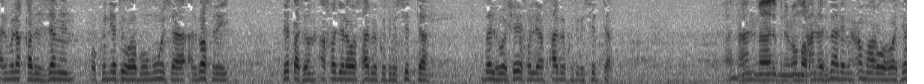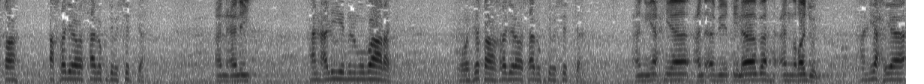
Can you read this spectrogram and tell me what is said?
الملقب الزمن وكنيته أبو موسى البصري ثقة أخرج له أصحاب الكتب الستة بل هو شيخ لأصحاب الكتب الستة. عن عثمان بن عمر. عن عثمان بن عمر وهو ثقة أخرج له أصحاب الكتب الستة. عن علي. عن علي بن المبارك. وهو ثقة أخرج له أصحاب الكتب الستة. عن يحيى عن أبي قلابة عن رجل. عن يحيى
